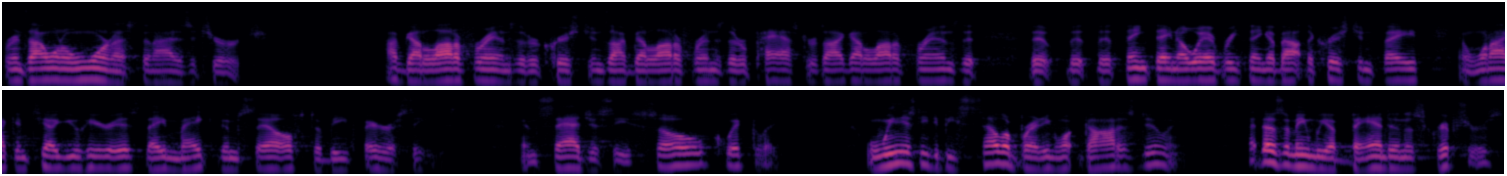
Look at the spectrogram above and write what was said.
Friends, I want to warn us tonight as a church. I've got a lot of friends that are Christians. I've got a lot of friends that are pastors. I've got a lot of friends that, that, that, that, think they know everything about the Christian faith. And what I can tell you here is they make themselves to be Pharisees and Sadducees so quickly. When we just need to be celebrating what God is doing. That doesn't mean we abandon the scriptures,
